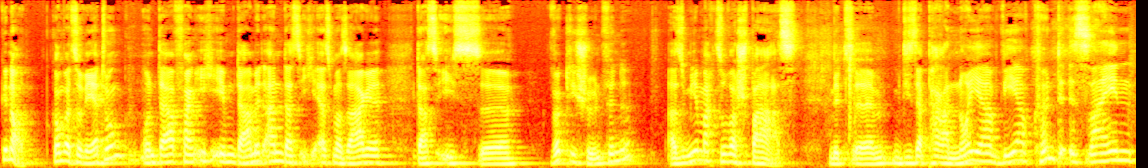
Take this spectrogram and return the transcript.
Genau, kommen wir zur Wertung. Und da fange ich eben damit an, dass ich erstmal sage, dass ich es äh, wirklich schön finde. Also mir macht sowas Spaß. Mit, ähm, mit dieser Paranoia, wer könnte es sein?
